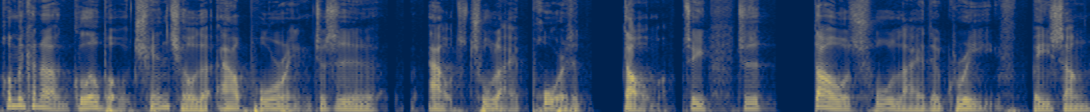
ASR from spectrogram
后面看到 global 全球的 outpouring 就是 out 出来，pour 是。倒嘛，所以就是倒出来的 grief 悲伤，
